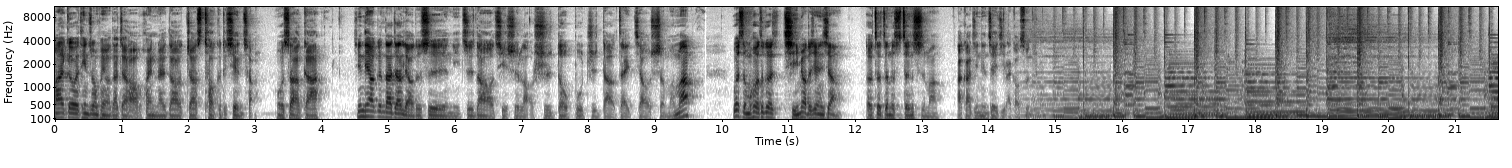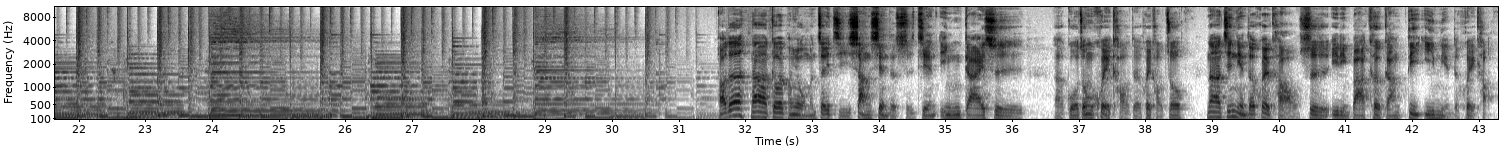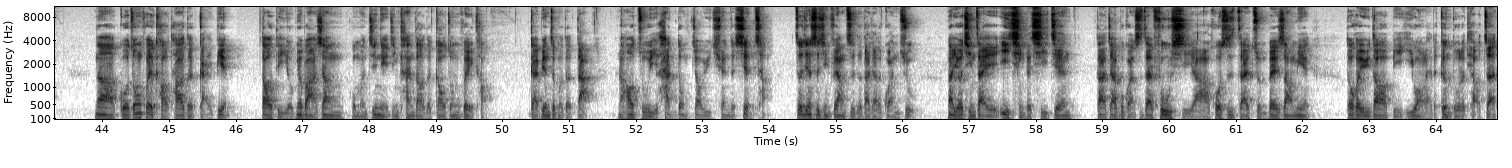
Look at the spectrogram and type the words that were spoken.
嗨，各位听众朋友，大家好，欢迎来到 Just Talk 的现场，我是阿嘎。今天要跟大家聊的是，你知道其实老师都不知道在教什么吗？为什么会有这个奇妙的现象？而这真的是真实吗？阿嘎今天这一集来告诉你。好的，那各位朋友，我们这一集上线的时间应该是呃国中会考的会考周。那今年的会考是一零八课纲第一年的会考。那国中会考它的改变到底有没有办法像我们今年已经看到的高中会考改变这么的大，然后足以撼动教育圈的现场？这件事情非常值得大家的关注。那尤其在疫情的期间。大家不管是在复习啊，或是在准备上面，都会遇到比以往来的更多的挑战。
